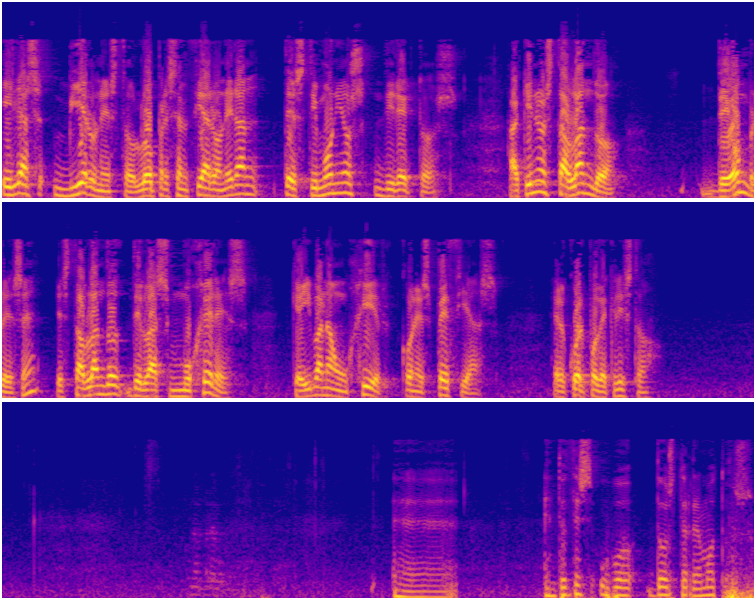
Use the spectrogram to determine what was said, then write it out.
Ellas vieron esto, lo presenciaron, eran testimonios directos. Aquí no está hablando de hombres, ¿eh? está hablando de las mujeres que iban a ungir con especias el cuerpo de Cristo. Eh, entonces hubo dos terremotos.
